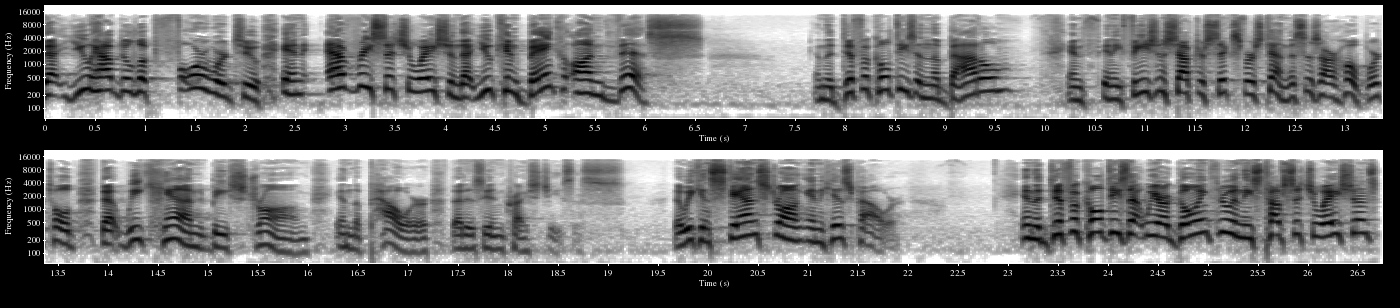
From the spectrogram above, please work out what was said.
that you have to look forward to in every situation that you can bank on this. In the difficulties, in the battle, in, in Ephesians chapter 6, verse 10, this is our hope. We're told that we can be strong in the power that is in Christ Jesus. That we can stand strong in His power in the difficulties that we are going through in these tough situations,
